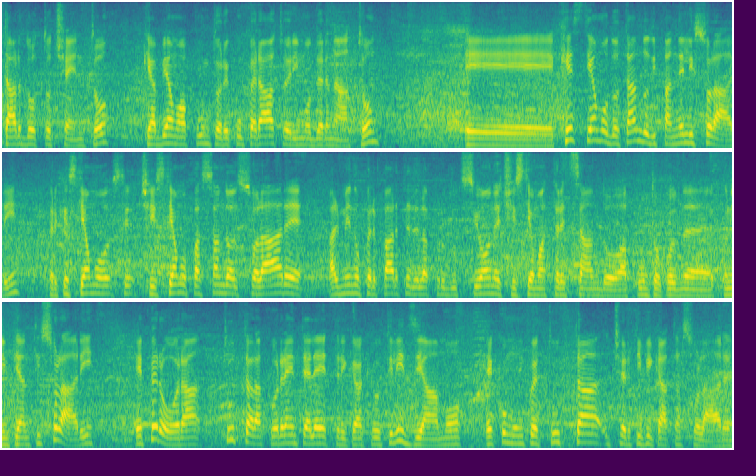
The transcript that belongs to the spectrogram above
tardo 800 che abbiamo appunto recuperato e rimodernato e che stiamo dotando di pannelli solari perché stiamo, ci stiamo passando al solare almeno per parte della produzione, ci stiamo attrezzando appunto con, eh, con impianti solari e per ora tutta la corrente elettrica che utilizziamo è comunque tutta certificata solare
